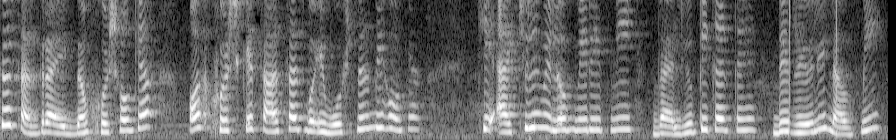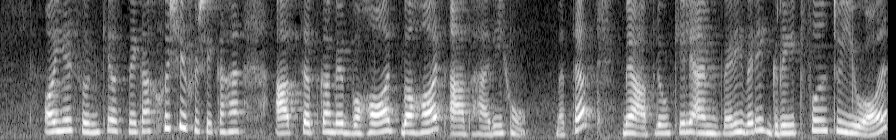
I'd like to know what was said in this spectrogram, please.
तो संतरा एकदम खुश हो गया और खुश के साथ साथ वो इमोशनल भी हो गया कि एक्चुअली में लोग मेरी इतनी वैल्यू भी करते हैं दे रियली लव मी और ये सुन के उसने कहा खुशी खुशी कहा, आप सबका मैं बहुत बहुत आभारी हूँ। मतलब मैं आप लोगों के लिए I am very very grateful to you all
